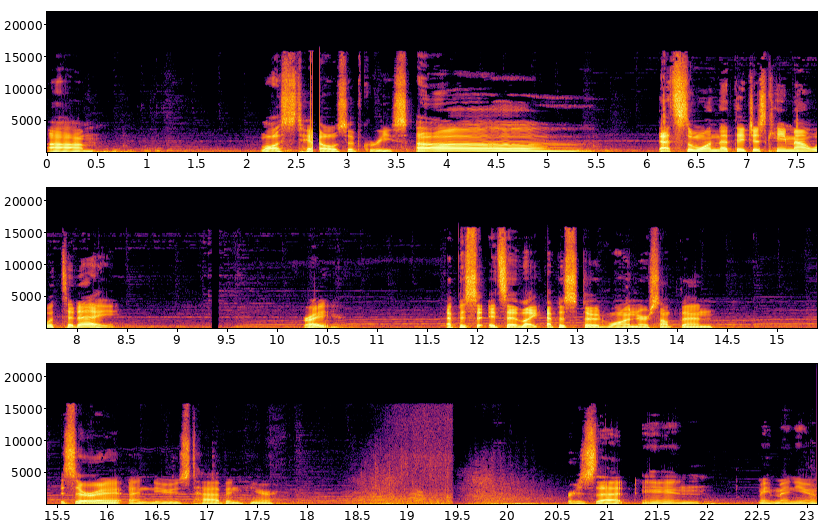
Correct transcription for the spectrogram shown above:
Um Lost Tales of Greece. Oh. That's the one that they just came out with today. Right? Episode it said like episode 1 or something. Is there a, a news tab in here? Or is that in main menu?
